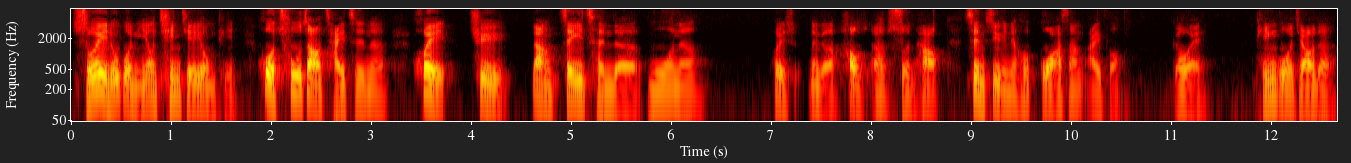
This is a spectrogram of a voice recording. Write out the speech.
所以如果你用清洁用品或粗糙材质呢，会去让这一层的膜呢会那个耗呃损耗，甚至于呢会刮伤 iPhone。各位，苹果教的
